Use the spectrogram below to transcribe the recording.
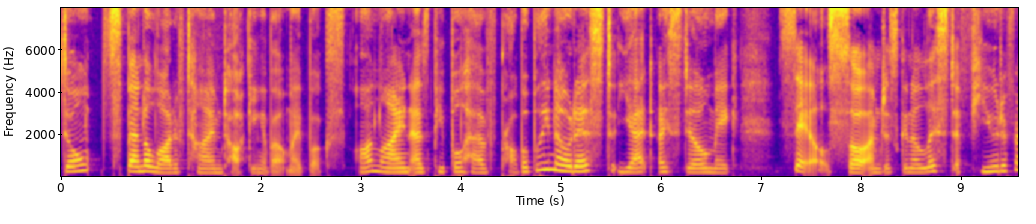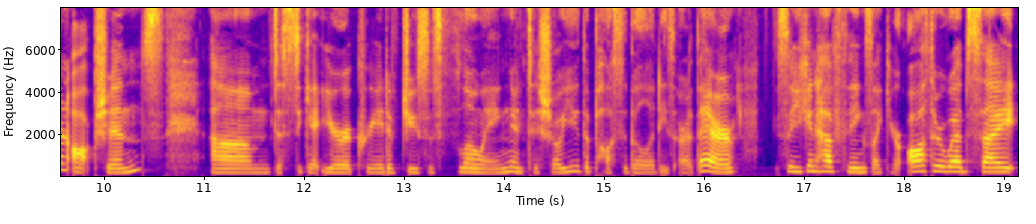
don't spend a lot of time talking about my books online, as people have probably noticed, yet I still make sales. So I'm just going to list a few different options um, just to get your creative juices flowing and to show you the possibilities are there. So you can have things like your author website,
